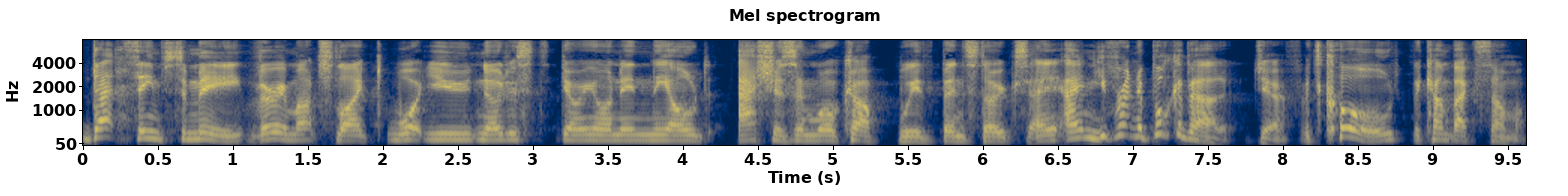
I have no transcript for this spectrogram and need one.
That seems to me very much like what you noticed going on in the old Ashes and World Cup with Ben Stokes. And, and you've written a book about it, Geoff. It's called The Comeback Summer.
